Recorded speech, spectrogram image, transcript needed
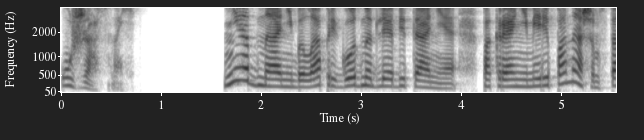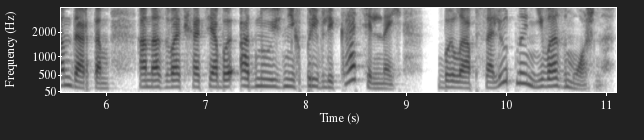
ужасной. Ни одна не была пригодна для обитания, по крайней мере, по нашим стандартам, а назвать хотя бы одну из них привлекательной было абсолютно невозможно.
